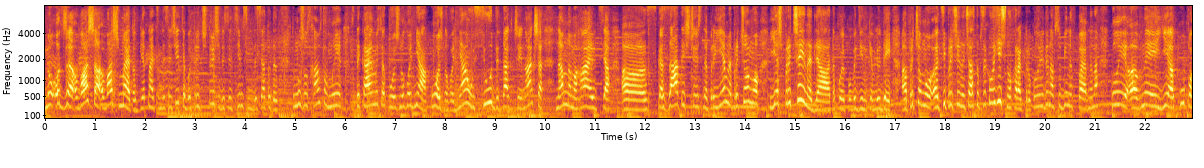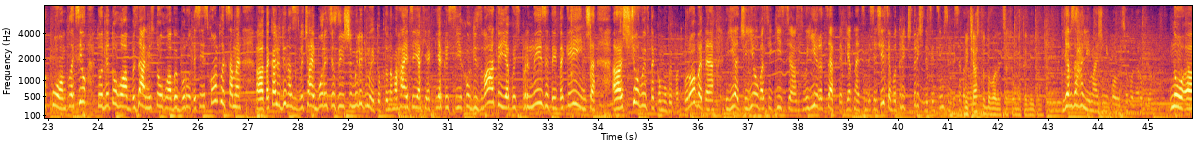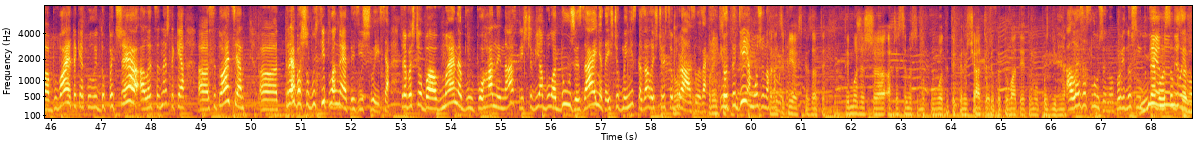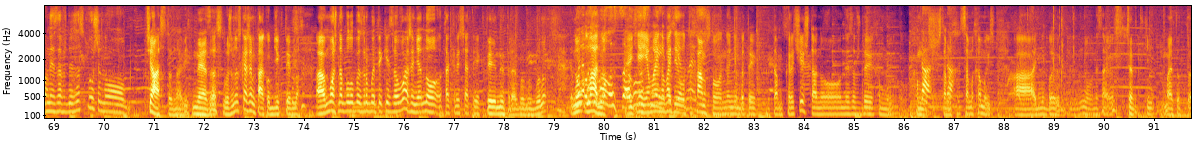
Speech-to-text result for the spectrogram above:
Ну, отже, ваша, ваш метод 1576 або 34 67 71. Тому що з хамством ми стикаємося кожного дня. Кожного дня усюди, так чи інакше, нам намагаються е, сказати щось неприємне. Причому є ж причини для такої поведінки в людей. А причому е, ці причини часто психологічного характеру, коли людина в собі не впевнена, коли е, в неї є купа комплексів, то для того, аби замість того, аби боротися із комплексами, е, така людина зазвичай бореться з іншими людьми, тобто намагається як, як, якось їх обізвати, якось принизити і таке інше. А що ви в такому випадку робите? Є чи є у вас якісь свої рецепти 1576 або 34 67 71? Тобі часто доводиться хамити людям? Я взагалі майже ніколи цього не роблю. Ну е, буває таке, коли допече, але це знаєш таке е, ситуація. е, треба, щоб усі планети зійшлися. Треба, щоб в мене був поганий настрій, щоб я була дуже зайнята і щоб мені сказали щось образливе. в принципі- І от тоді я можу В принципі, як сказати, ти можеш агресивно себе поводити, кричати, репетувати і тому подібне. Але заслужено по відношенню до тебе ну, не особливо. завжди, не завжди заслужено, часто навіть не заслужено. Ну, скажімо так, об'єктивно. А, можна було би зробити якісь зауваження, але так кричати, як ти, не треба би було. Ну мене просто ладно, голос, Е, є, я маю на увазі таке, от знаєш. хамство, ну ніби ти там кричиш, та ну не завжди хаму, хамиш, Да, саме, да. саме хамиш. А ніби, ну не знаю, це такий метод е,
